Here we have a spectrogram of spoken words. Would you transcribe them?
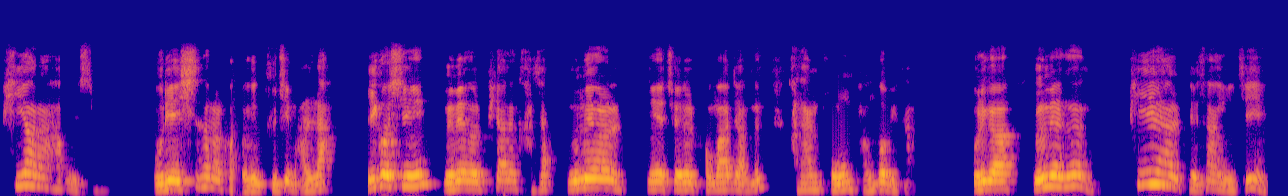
피하라 하고 있습니다. 우리의 시선을 거기에 두지 말라. 이것이 음행을 피하는 가장 음행을 의 죄를 범하지 않는 가장 좋은 방법이다. 우리가 음행은 피해야 할 대상이지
